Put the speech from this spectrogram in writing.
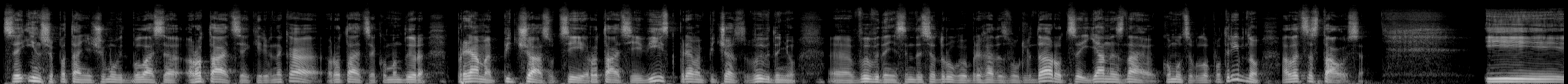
Це інше питання, чому відбулася ротація керівника, ротація командира прямо під час цієї ротації військ, прямо під час виведення, е, виведення 72-ї бригади з Вугледару. Це я не знаю, кому це було потрібно, але це сталося. І,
